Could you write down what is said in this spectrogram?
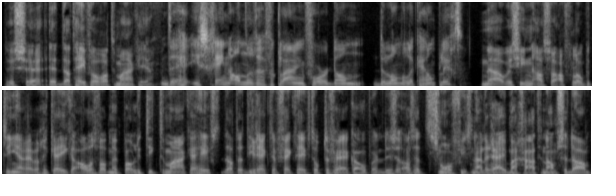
Dus uh, dat heeft wel wat te maken, ja. Er is geen andere verklaring voor dan de landelijke helmplicht? Nou, we zien als we afgelopen tien jaar hebben gekeken... alles wat met politiek te maken heeft... dat het direct effect heeft op de verkoper. Dus als het snorfiets naar de rijbaan gaat in Amsterdam...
